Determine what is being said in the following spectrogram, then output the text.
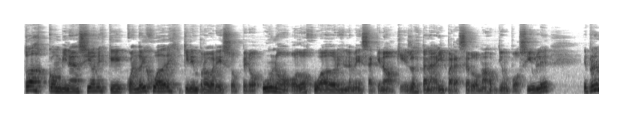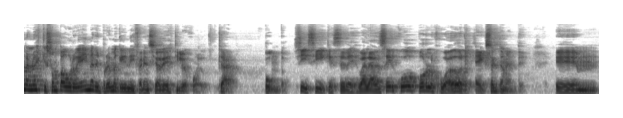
Todas combinaciones que cuando hay jugadores que quieren probar eso, pero uno o dos jugadores en la mesa que no, que ellos están ahí para hacer lo más óptimo posible, el problema no es que son Power Gamer, el problema es que hay una diferencia de estilo de juego. Claro. Punto. Sí, sí, que se desbalancee el juego por los jugadores. Exactamente. Eh,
